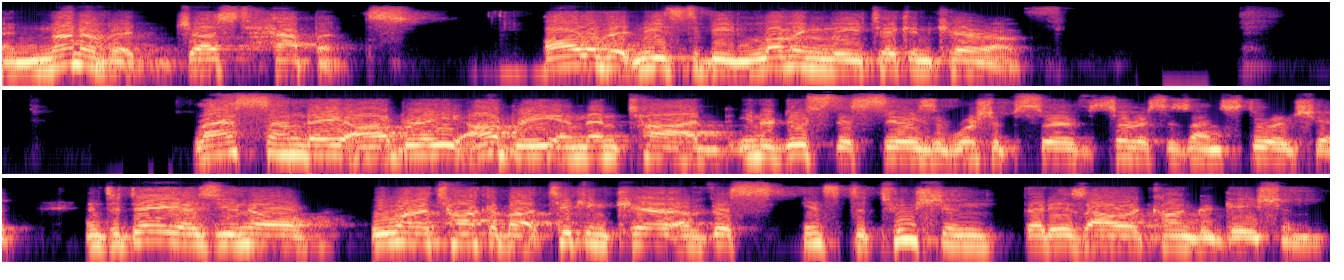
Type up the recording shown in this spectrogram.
And none of it just happens. All of it needs to be lovingly taken care of. Last Sunday, Aubrey, Aubrey and then Todd introduced this series of worship services on stewardship. And today, as you know, we want to talk about taking care of this institution that is our congregation.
